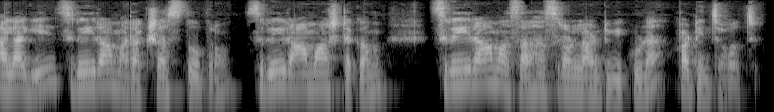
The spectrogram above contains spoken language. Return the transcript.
అలాగే శ్రీరామ రక్షా స్తోత్రం శ్రీరామాష్టకం శ్రీరామ సహస్రం లాంటివి కూడా పఠించవచ్చు.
